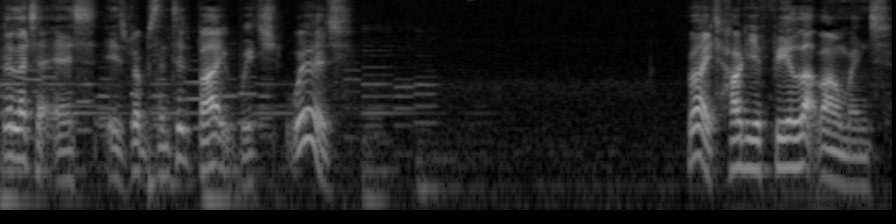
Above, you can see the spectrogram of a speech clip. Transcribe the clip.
the letter S is represented by which word? Right, how do you feel that round went?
